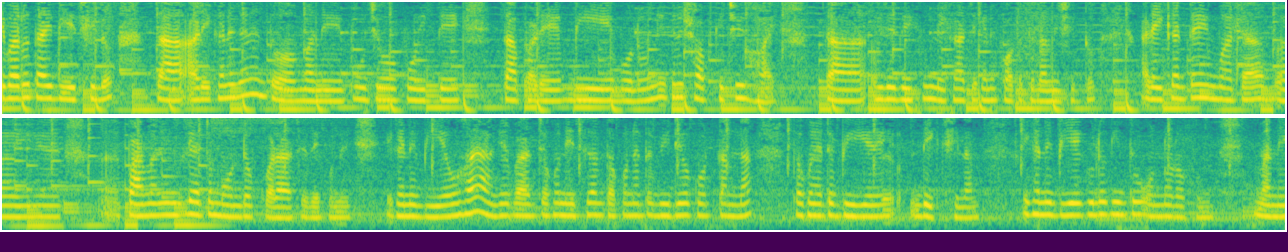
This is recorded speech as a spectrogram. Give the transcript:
এবারও তাই দিয়েছিল। তা আর এখানে জানেন তো মানে পুজো পৈতে তারপরে বিয়ে, বলুন, এখানে সব কিছুই হয়। তা ওই যে দেখুন, লেখা আছে এখানে ফটো তোলা নিষিদ্ধ। আর এইখানটায় একটা পার্মানেন্টলি একটা মণ্ডপ করা আছে, দেখুন। এখানে বিয়েও হয়। আগের বার যখন এসেছিলাম, তখন এত ভিডিও করতাম না, তখন একটা বিয়ে দেখছিলাম। এখানে বিয়েগুলো কিন্তু অন্যরকম। মানে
